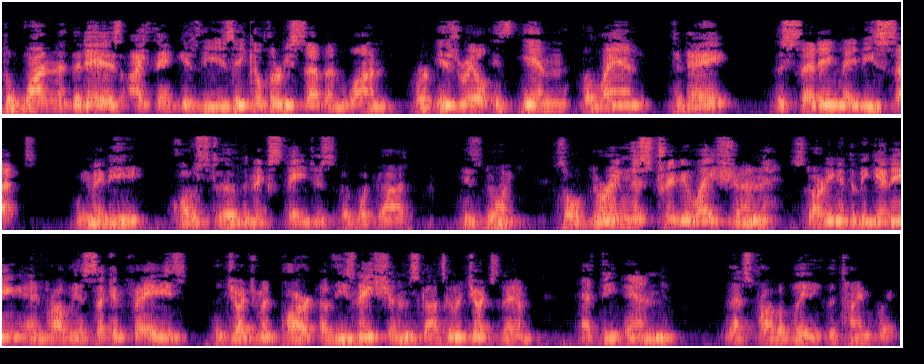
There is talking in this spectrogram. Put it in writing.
The one that is, I think, is the Ezekiel 37 one, where Israel is in the land today. The setting may be set. We may be close to the next stages of what God is doing. So during this tribulation, starting at the beginning and probably a second phase, the judgment part of these nations. God's going to judge them at the end. That's probably the time frame.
